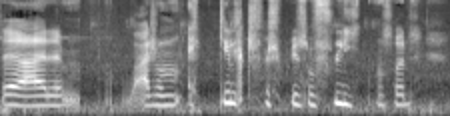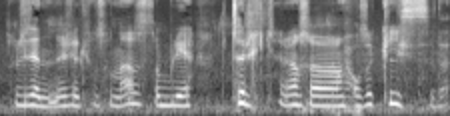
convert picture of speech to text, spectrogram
det er ehm, Det er sånn ekkelt. Først blir det så flytende, og så, så renner det liksom sånn her. Så blir det tørker, og så Og så klissete.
